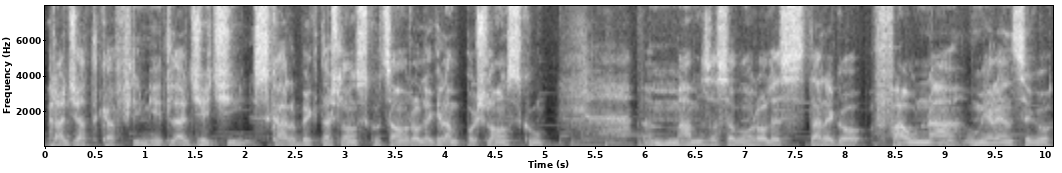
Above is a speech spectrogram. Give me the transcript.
pradziadka w filmie dla dzieci, Skarbek na Śląsku, całą rolę gram po śląsku. Mam za sobą rolę starego fauna umierającego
